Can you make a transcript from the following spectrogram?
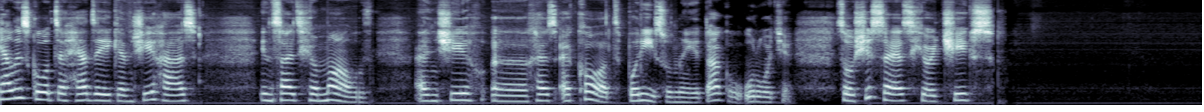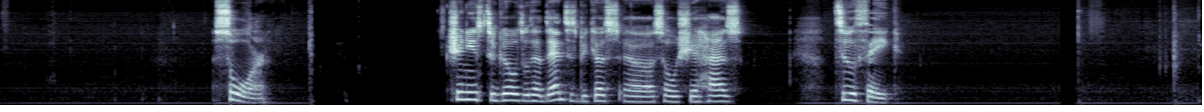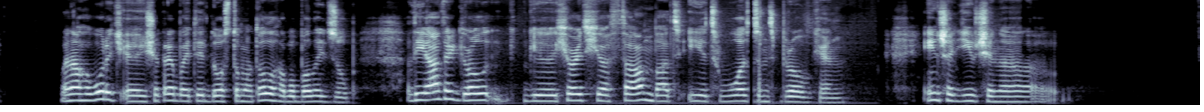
Kelly's got a headache, and she has inside her mouth, and she uh, has a cut, поріз у неї, так, у роті. So she says her cheeks sore. She needs to go to the dentist because uh, so she has toothache. Вона говорить, е, що треба йти до стоматолога, бо болить зуб. The other girl hurt her thumb, but it wasn't broken. Інша дівчина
